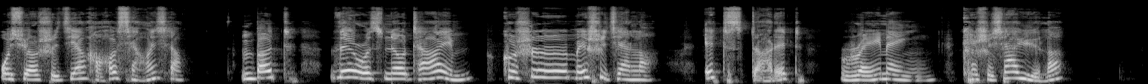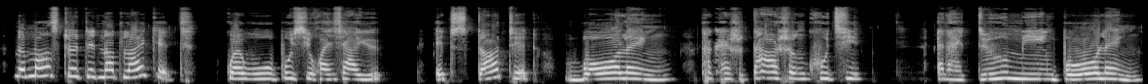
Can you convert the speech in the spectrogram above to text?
我需要时间好好想想。But there was no time. 可是没时间了。It started raining. 开始下雨了。The monster did not like it. 怪物不喜欢下雨。 it started bawling. 它开始大声哭泣，and I do mean bawling。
